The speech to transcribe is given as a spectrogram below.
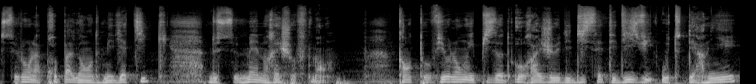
selon la propagande médiatique, de ce même réchauffement. Quant aux violents épisodes orageux des 17 et 18 août derniers,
